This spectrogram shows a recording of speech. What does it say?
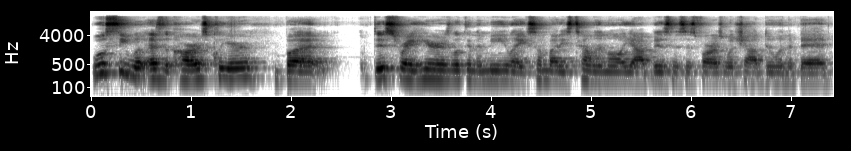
we'll see what as the cards clear, but this right here is looking to me like somebody's telling all y'all business as far as what y'all do in the bed.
